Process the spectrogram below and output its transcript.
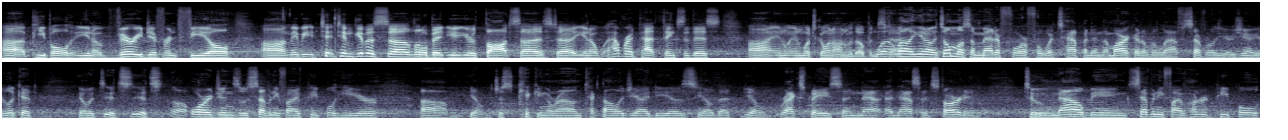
uh, people, you know, very different feel. Uh, maybe, Tim, give us a little bit your, thoughts as to, you know, how Red Hat thinks of this uh, and, and, what's going on with OpenStack. Well, well, you know, it's almost a metaphor for what's happened in the market over the last several years. You know, you look at, you know, it's, it's, it's uh, origins of 75 people here, um, you know, just kicking around technology ideas, you know, that, you know, Rackspace and, Na and NASA had started, to now being 7,500 people,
